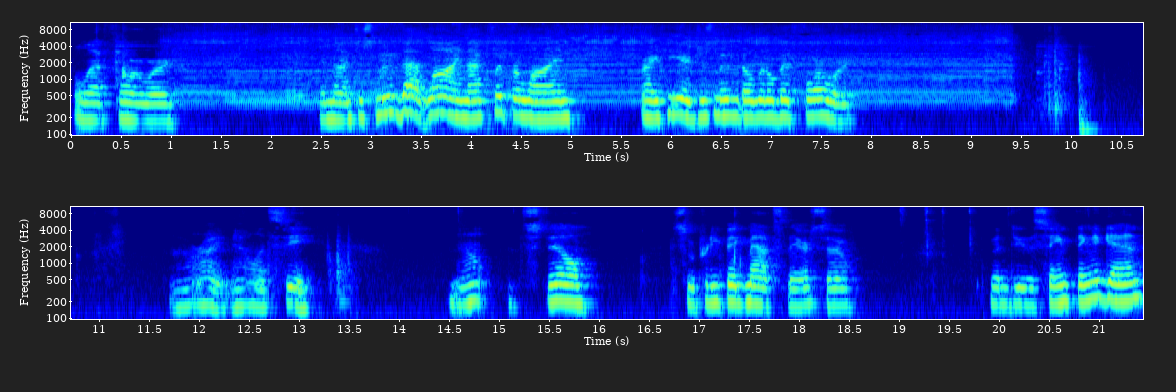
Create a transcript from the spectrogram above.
Pull that forward. And then just move that line, that clipper line right here, just move it a little bit forward. All right, now let's see. No, still some pretty big mats there, so I'm going to do the same thing again.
